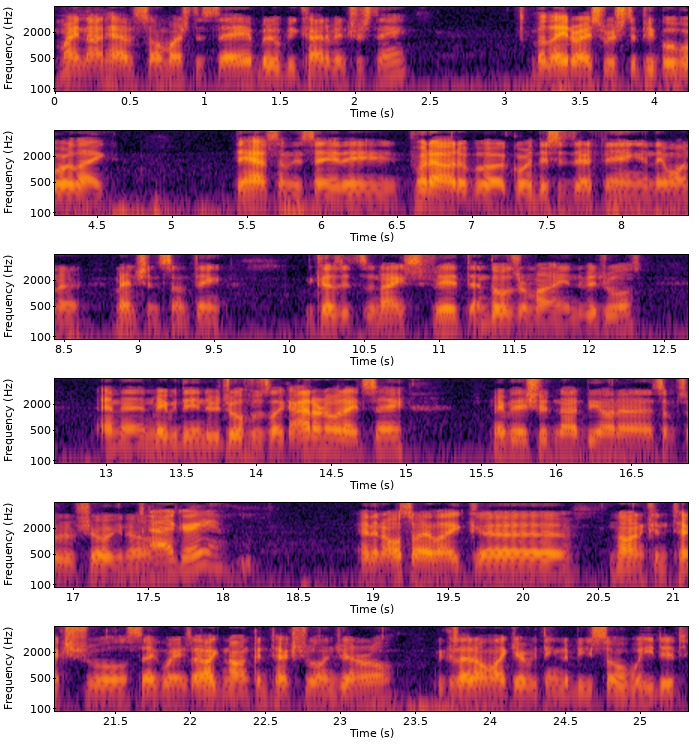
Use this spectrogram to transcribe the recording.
might not have so much to say, but it would be kind of interesting. But later, I switched to people who are like, they have something to say. They put out a book, or this is their thing, and they want to mention something because it's a nice fit, and those are my individuals. And then maybe the individual who's like, I don't know what I'd say. Maybe they should not be on a some sort of show, you know. I agree. And then also, I like uh, non-contextual segues. I like non-contextual in general because I don't like everything to be so weighted.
